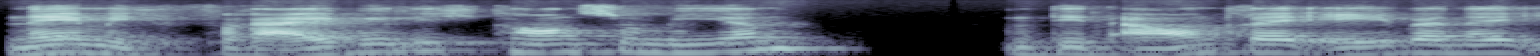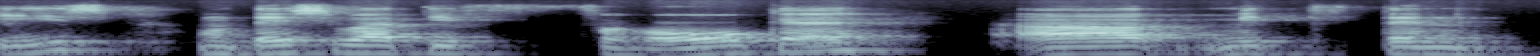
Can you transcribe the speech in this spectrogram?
Nämlich freiwillig konsumieren und die andere Ebene ist, und das war die Frage äh, mit, den,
